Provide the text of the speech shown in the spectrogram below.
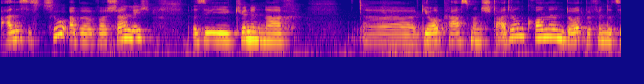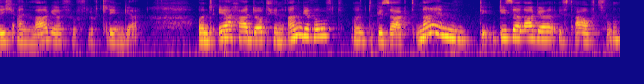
alles ist zu, aber wahrscheinlich sie können nach äh, Georg Kassmann Stadion kommen. Dort befindet sich ein Lager für Flüchtlinge. Und er hat dorthin angerufen und gesagt, nein, die, dieser Lager ist auch zu.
